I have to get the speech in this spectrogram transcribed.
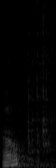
Nope.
